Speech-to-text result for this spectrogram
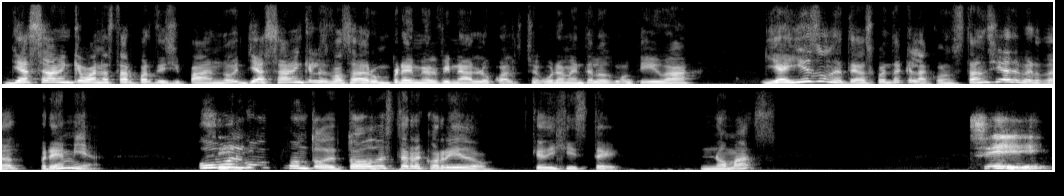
ya saben que van a estar participando, ya saben que les vas a dar un premio al final, lo cual seguramente los motiva. Y ahí es donde te das cuenta que la constancia de verdad premia. ¿Hubo algún punto de todo este recorrido que dijiste, no más? Sí,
